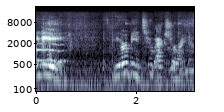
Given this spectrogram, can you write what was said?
Evie, you are being too extra right now.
